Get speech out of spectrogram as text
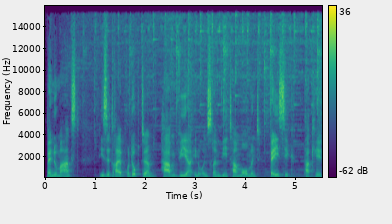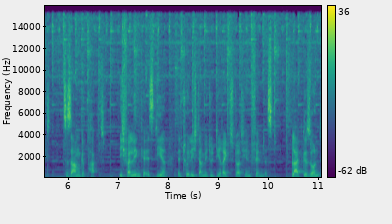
Wenn du magst, diese drei Produkte haben wir in unserem Vita Moment Basic Paket zusammengepackt. Ich verlinke es dir natürlich, damit du direkt dorthin findest. Bleib gesund,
